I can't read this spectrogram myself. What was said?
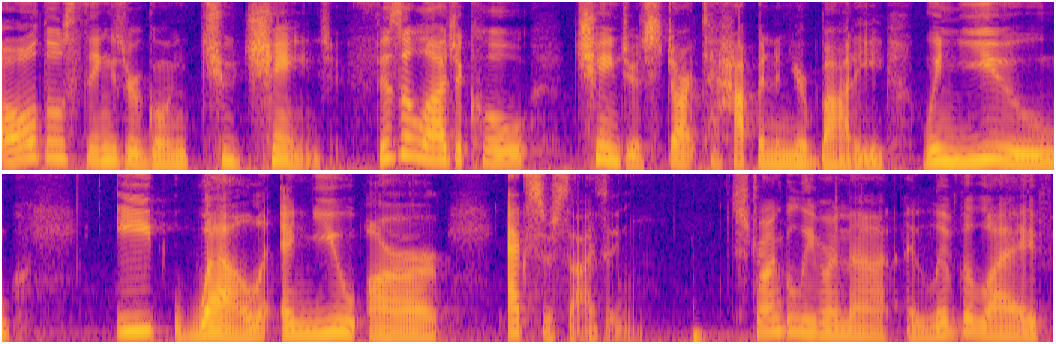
all those things are going to change physiological changes start to happen in your body when you eat well and you are exercising. Strong believer in that. I live the life,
